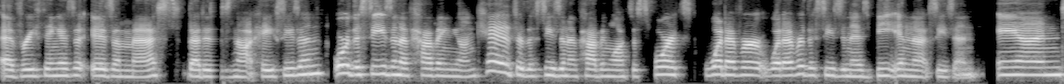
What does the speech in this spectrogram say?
everything is a, is a mess that is not hay season, or the season of having young kids, or the season of having lots of sports, whatever, whatever the season is, be in that season and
